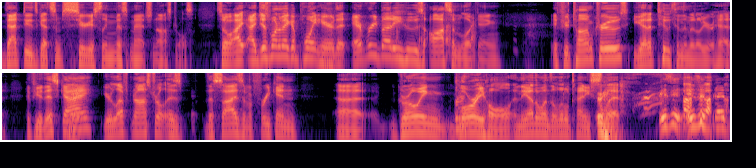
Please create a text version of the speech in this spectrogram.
that dude's got some seriously mismatched nostrils. So I, I just want to make a point here that everybody who's awesome looking, if you're Tom Cruise, you got a tooth in the middle of your head. If you're this guy, Right. your left nostril is the size of a freaking uh, growing glory hole, and the other one's a little tiny slit. Is it? Isn't that?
